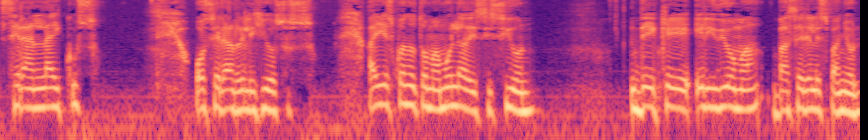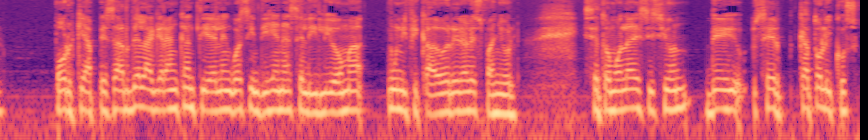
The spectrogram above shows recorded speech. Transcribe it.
¿Serán laicos o serán religiosos? Ahí es cuando tomamos la decisión de que el idioma va a ser el español, porque a pesar de la gran cantidad de lenguas indígenas, el idioma unificador era el español. Se tomó la decisión de ser católicos,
